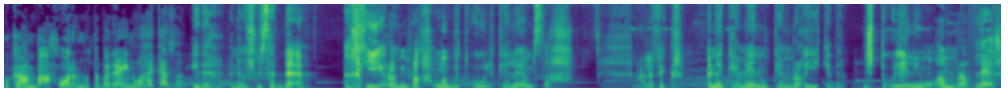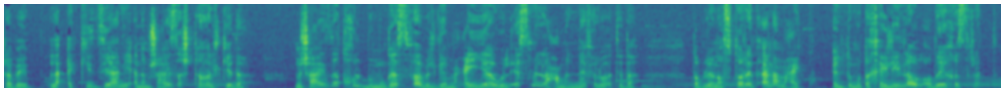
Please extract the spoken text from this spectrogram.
وكمان بقى حوار المتبرعين وهكذا. إيه ده؟ أنا مش مصدقة. أخيرا رحمة بتقول كلام صح. على فكرة أنا كمان كان رأيي كده. مش تقولي لي مؤامرة. لا يا شباب لا أكيد يعني أنا مش عايزة أشتغل كده. مش عايزة أدخل بمجازفة بالجمعية والاسم اللي عملناه في الوقت ده. طب لنفترض أنا معاكم. أنتوا متخيلين لو القضية خسرت؟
